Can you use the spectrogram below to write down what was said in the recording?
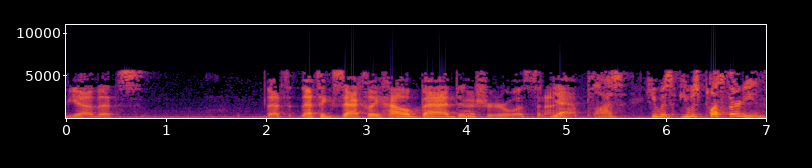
Yeah, that's That's that's exactly how bad Dennis Schroeder was tonight. Yeah, plus he was he was plus thirty. In,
